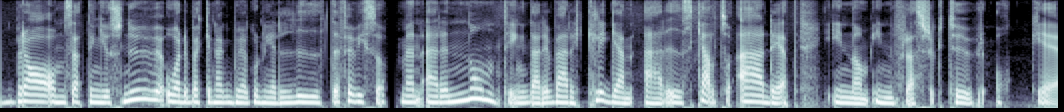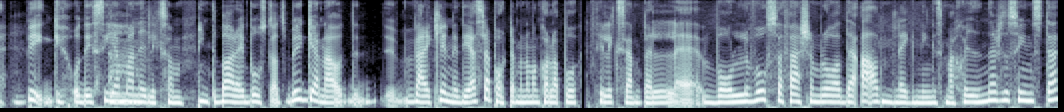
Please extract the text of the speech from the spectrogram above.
bra omsättning just nu, orderböckerna börjar gå ner lite förvisso, men är det någonting där det verkligen är iskallt så är det inom infrastruktur och Eh, bygg. Och det ser man i liksom, inte bara i bostadsbyggarna, och verkligen i deras rapporter, men om man kollar på till exempel eh, Volvos affärsområde anläggningsmaskiner så syns det.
